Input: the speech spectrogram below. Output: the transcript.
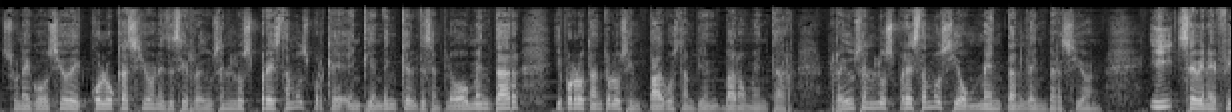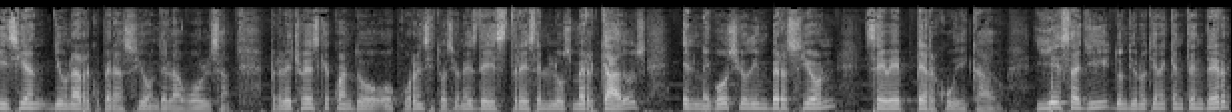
su negocio de colocación, es decir, reducen los préstamos porque entienden que el desempleo va a aumentar y por lo tanto los impagos también van a aumentar. Reducen los préstamos y aumentan la inversión y se benefician de una recuperación de la bolsa. Pero el hecho es que cuando ocurren situaciones de estrés en los mercados, el negocio de inversión se ve perjudicado. Y es allí donde uno tiene que entender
